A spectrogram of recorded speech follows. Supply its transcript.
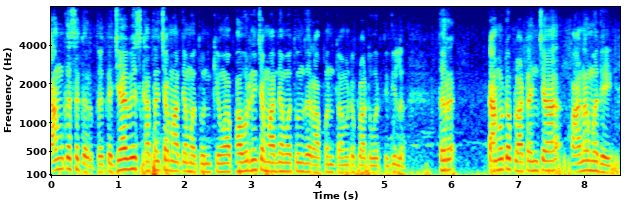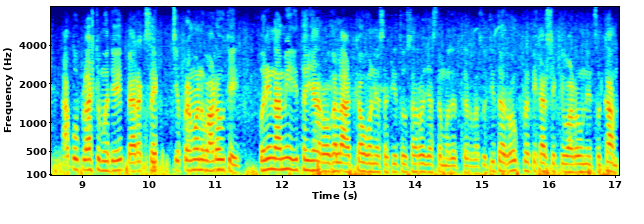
काम कसं करतं? की ज्यावेळेस खताच्या माध्यमातून किंवा फवारणीच्या माध्यमातून जर आपण टोमॅटो प्लॉटवरती दिलं तर टोमॅटो प्लॉटांच्या पानामध्ये आपोप्लास्टमध्ये पॅराक्साईडचे प्रमाण वाढवते. परिणामी इथं या रोगाला अटकाव होण्यासाठी तो सर्वात जास्त मदत करत असतो. तिथं रोग प्रतिकारशक्ती वाढवण्याचं काम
